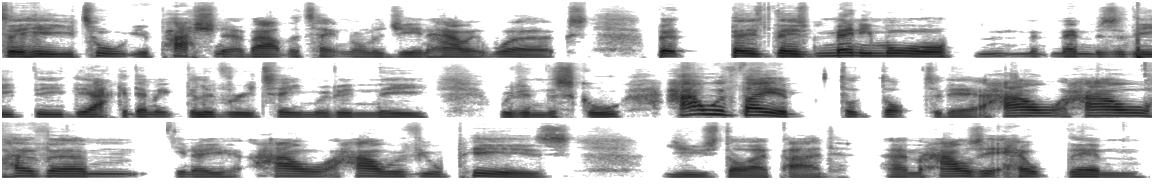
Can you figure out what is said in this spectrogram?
to hear you talk. You're passionate about the technology and how it works, but there's there's many more members of the, the, the academic delivery team within the within the school. How have they adopted it? How how have um you know how how have your peers used iPad? Um, how's it helped them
